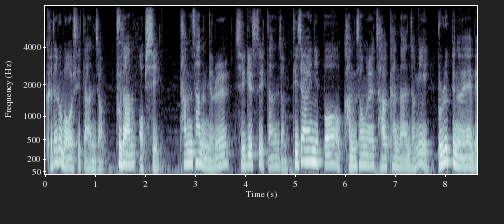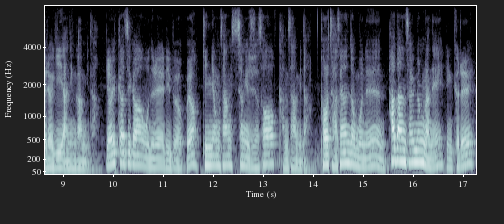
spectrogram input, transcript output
그대로 먹을 수 있다는 점, 부담 없이 탄산 음료를 즐길 수 있다는 점, 디자인 이뻐 감성을 자극한다는 점이 블루피노의 매력이 아닌가 합니다. 여기까지가 오늘의 리뷰였고요. 긴 영상 시청해주셔서 감사합니다. 더 자세한 정보는 하단 설명란에 링크를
